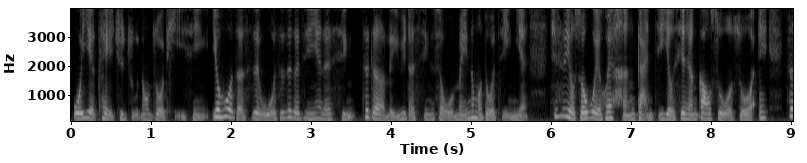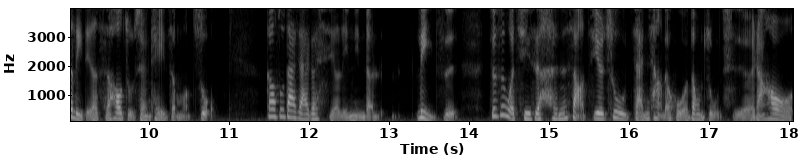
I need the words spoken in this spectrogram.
我也可以去主动做提醒，又或者是我是这个经验的新这个领域的新手，我没那么多经验，其实有时候我也会很感激有些人告诉我说，诶，这里的时候主持人可以怎么做，告诉大家一个血淋淋的例子。就是我其实很少接触展场的活动主持，然后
